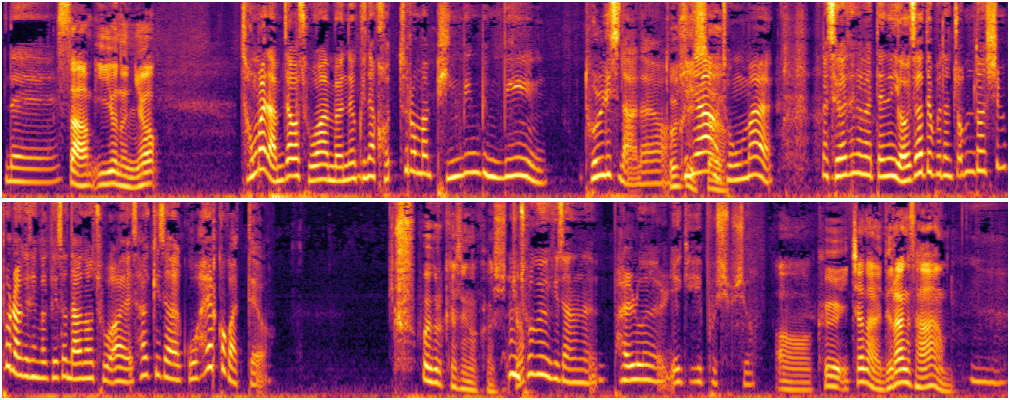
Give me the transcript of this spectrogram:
네. 쌈 이유는요? 정말 남자가 좋아하면은 그냥 겉으로만 빙빙빙빙 돌리진 않아요. 돌수 그냥 있어요. 정말 그러니까 제가 생각할 때는 여자들보단 좀더 심플하게 생각해서 나 너 좋아해 사귀자고 할 것 같아요. 왜 그렇게 생각하시죠? 음, 조규 기자는 반론을 얘기해 보십시오. 어, 그 있잖아요. 늘 항상 음,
